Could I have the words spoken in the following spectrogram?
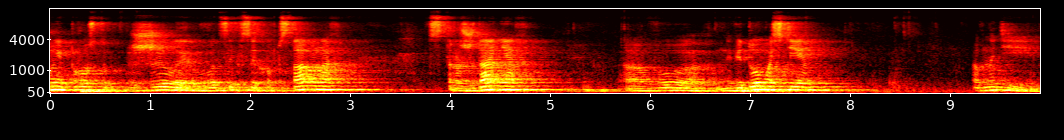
ми просто жили в оцих всіх обставинах, в стражданнях, в невідомості, а в надії,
